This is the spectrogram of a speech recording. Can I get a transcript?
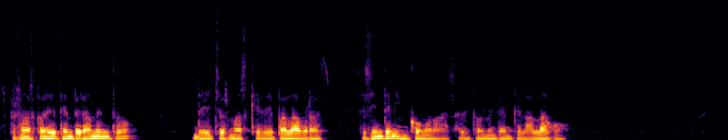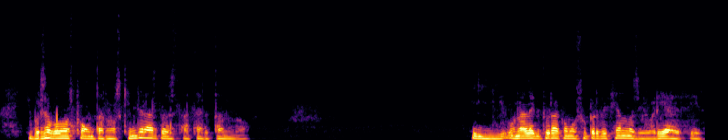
Las personas con ese temperamento, de hechos más que de palabras, se sienten incómodas habitualmente ante el halago. Y por eso podemos preguntarnos, ¿quién de las dos está acertando? Y una lectura como superficial nos llevaría a decir,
